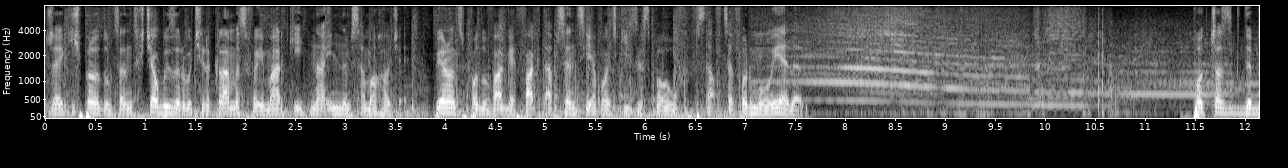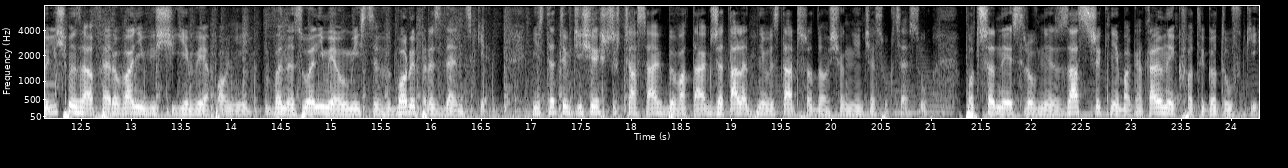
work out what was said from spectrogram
że jakiś producent chciałby zrobić reklamę swojej marki na innym samochodzie, biorąc pod uwagę fakt absencji japońskich zespołów w stawce Formuły 1. Podczas gdy byliśmy zaoferowani wyścigiem w Japonii, w Wenezueli miały miejsce wybory prezydenckie. Niestety w dzisiejszych czasach bywa tak, że talent nie wystarcza do osiągnięcia sukcesu. Potrzebny jest również zastrzyk niebagatelnej kwoty gotówki.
